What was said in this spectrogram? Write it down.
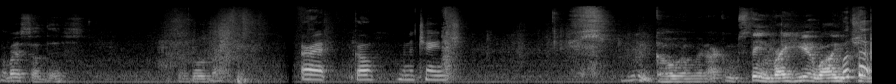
Nobody said this. Back. Alright, go. I'm gonna change. You go. I'm gonna. I'm staying right here while you What change.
